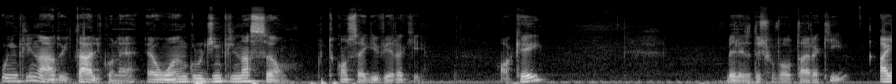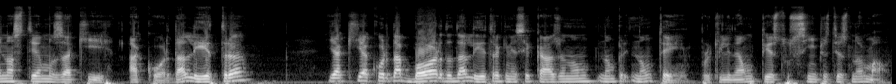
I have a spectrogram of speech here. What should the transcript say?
o inclinado, o itálico, né? É o ângulo de inclinação consegue ver aqui. Ok? Beleza, deixa eu voltar aqui. Aí nós temos aqui a cor da letra e aqui a cor da borda da letra, que nesse caso não, não, não tem, porque ele não é um texto simples, texto normal.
